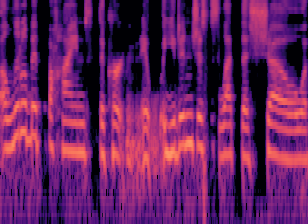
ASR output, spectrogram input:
a little bit behind the curtain. It, you didn't just let the show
